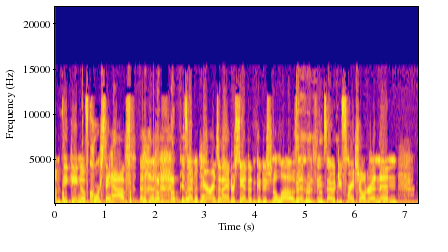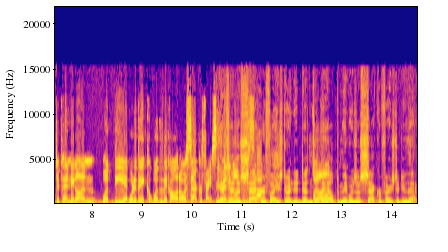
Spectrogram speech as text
I'm thinking, of course they have, because I'm a parent and I understand unconditional love and the things I would do for my children. And depending on what the what do they what do they call it? Oh, a sacrifice. Yeah, it Depending says on a the sa- sacrifice. No, it doesn't say they helped them. It was a sacrifice to do that.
